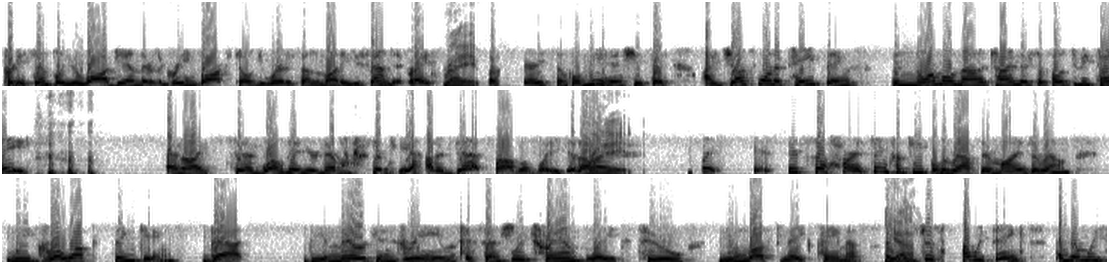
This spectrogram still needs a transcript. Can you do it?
pretty simple. You log in, there's a green box tells you where to send the money. You send it, right? Right. So very simple mean. And she said, I just want to pay things the normal amount of time they're supposed to be paid. and I said, well, then you're never going to be out of debt, probably. You know? Right. But it, it's a hard thing for people to wrap their minds around. We grow up thinking that the American dream essentially translates to you must make payments. Yeah. It's just how we think. And then we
